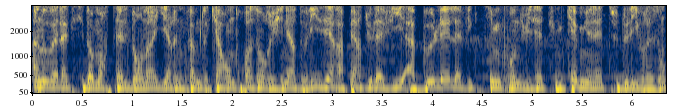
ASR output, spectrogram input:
Un nouvel accident mortel dans l'un. Hier, une femme de 43 ans originaire de l'Isère a perdu la vie à Belay. La victime conduisait une camionnette de livraison.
